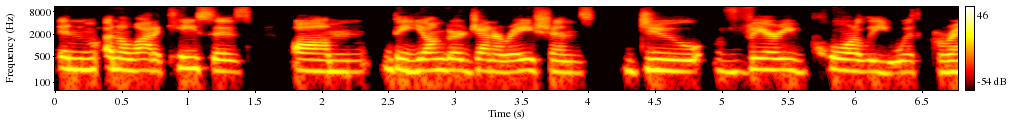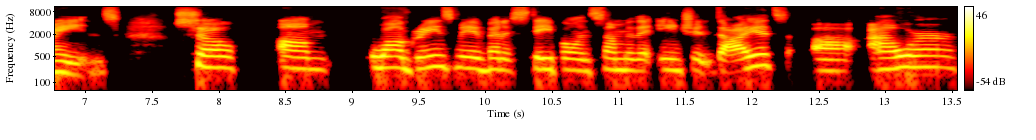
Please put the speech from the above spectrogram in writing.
in, in a lot of cases, um, the younger generations do very poorly with grains. So, um, while grains may have been a staple in some of the ancient diets, uh, our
